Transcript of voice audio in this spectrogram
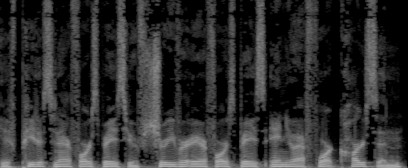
you have Peterson Air Force Base, you have Schriever Air Force Base, and you have Fort Carson.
